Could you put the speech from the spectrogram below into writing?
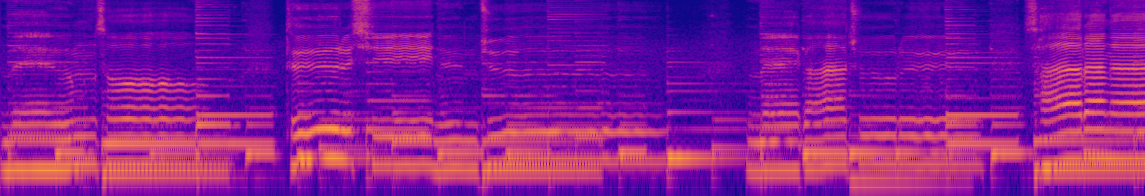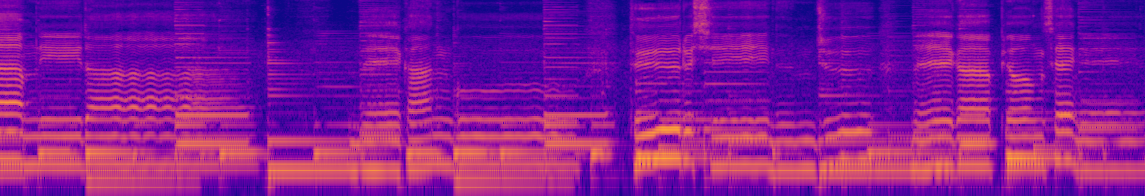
내 음성 들으시는 주 내가 주를 사랑합니다. 내 간구 들으시는 주 내가 평생에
